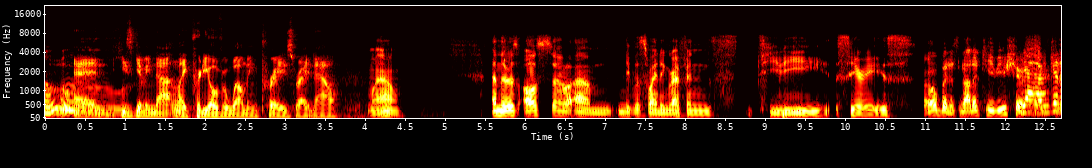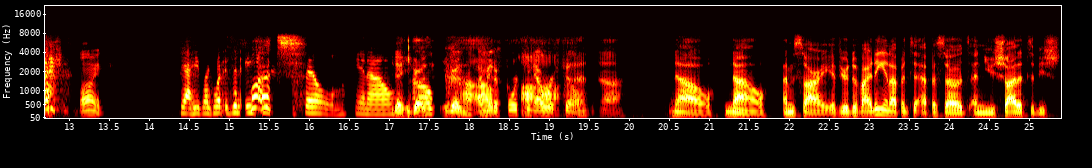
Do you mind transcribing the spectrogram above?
Ooh. And he's giving that like pretty overwhelming praise right now. Wow. And there was also um, Nicolas Winding Refn's TV series. Oh, but it's not a TV show. Yeah. I'm gonna- changed his mind. Yeah, he's like, what is an 18 What? film? You know? Yeah, he goes. Oh, he goes. I made a 14-hour come film. on. No, no. I'm sorry. If you're dividing it up into episodes and you shot it to be sh-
